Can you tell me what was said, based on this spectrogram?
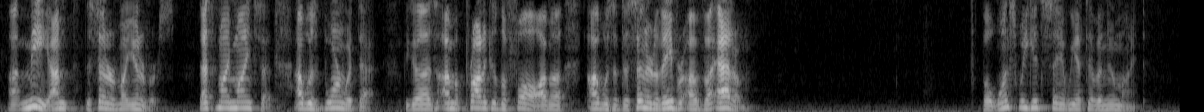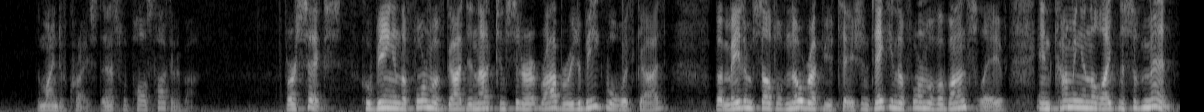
Uh, me, I'm the center of my universe. That's my mindset. I was born with that because I'm a product of the fall. I'm a I was a descendant of Abraham, of uh, Adam. But once we get saved, we have to have a new mind, the mind of Christ. And that's what Paul's talking about. Verse 6 Who being in the form of God did not consider it robbery to be equal with God, but made himself of no reputation, taking the form of a bondslave, and coming in the likeness of men.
